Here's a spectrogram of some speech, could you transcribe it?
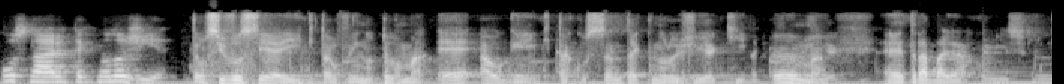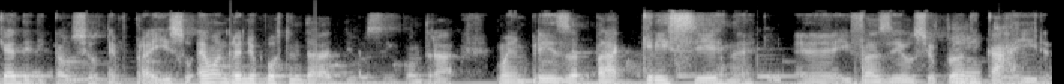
curso na área de tecnologia. Então, se você aí que está ouvindo, turma, é alguém que está cursando tecnologia, que ama é, trabalhar com isso, que quer dedicar o seu tempo para isso, é uma grande oportunidade de você encontrar uma empresa para crescer, né? É, e fazer o seu plano Sim. de carreira.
